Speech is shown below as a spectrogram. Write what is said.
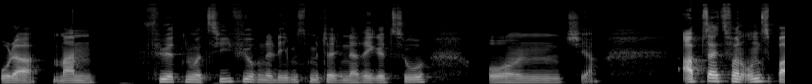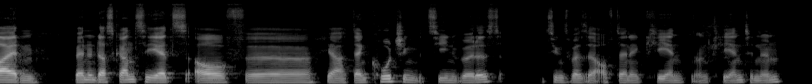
oder man führt nur zielführende Lebensmittel in der Regel zu. Und ja, abseits von uns beiden, wenn du das Ganze jetzt auf äh, ja, dein Coaching beziehen würdest, beziehungsweise auf deine Klienten und Klientinnen,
